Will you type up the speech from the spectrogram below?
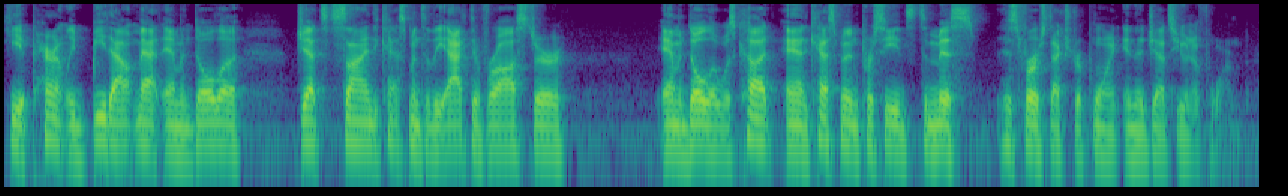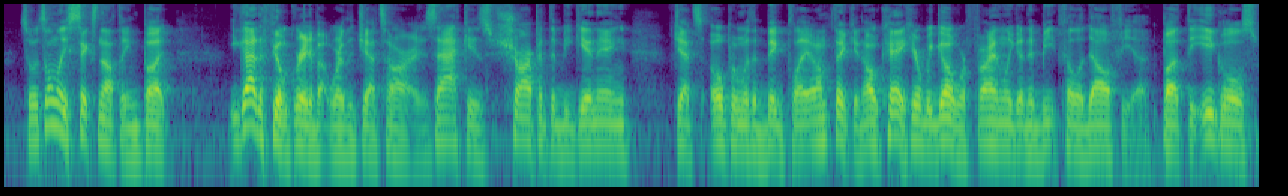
He apparently beat out Matt Amendola. Jets signed Kessman to the active roster. Amendola was cut, and Kessman proceeds to miss his first extra point in the Jets uniform. So it's only 6 0, but you got to feel great about where the Jets are. Zach is sharp at the beginning. Jets open with a big play. I'm thinking, okay, here we go. We're finally going to beat Philadelphia. But the Eagles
